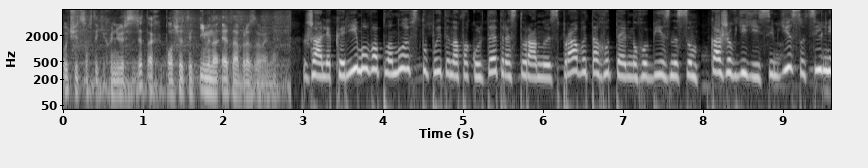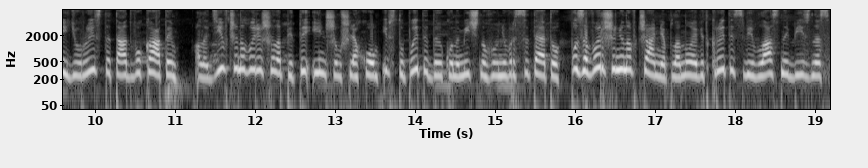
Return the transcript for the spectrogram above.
учиться в таких университетах, получать именно это образование. Жаля Керімова планує вступити на факультет ресторанної справи та готельного бізнесу. Каже, в її сім'ї суцільні юристи та адвокати Але дівчина вирішила піти іншим шляхом і вступити до економічного університету. По завершенню навчання планує відкрити свій власний бізнес.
